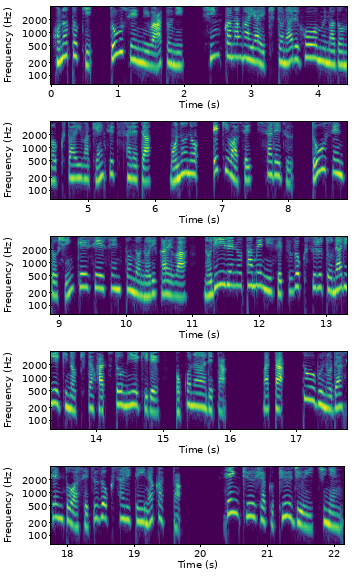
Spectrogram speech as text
この時、同線には後に新鎌ヶ谷駅となるホームなどの区体は建設されたものの、駅は設置されず、同線と新京成線との乗り換えは、乗り入れのために接続する隣駅の北初富駅で行われた。また、東部の打線とは接続されていなかった。1991年、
